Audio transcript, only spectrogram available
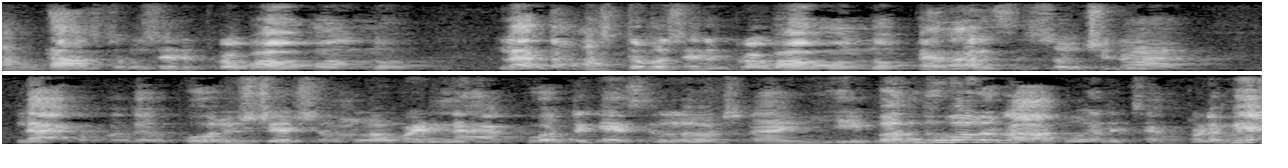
అర్ధాష్టమ శని ప్రభావం వలన లేకపోతే అష్టమ శని ప్రభావం వలన పెరాలసిస్ వచ్చినా లేకపోతే పోలీస్ స్టేషన్లో పడిన పడినా కోర్టు కేసుల్లో వచ్చినా ఈ బంధువులు రాదు అని చెప్పడమే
